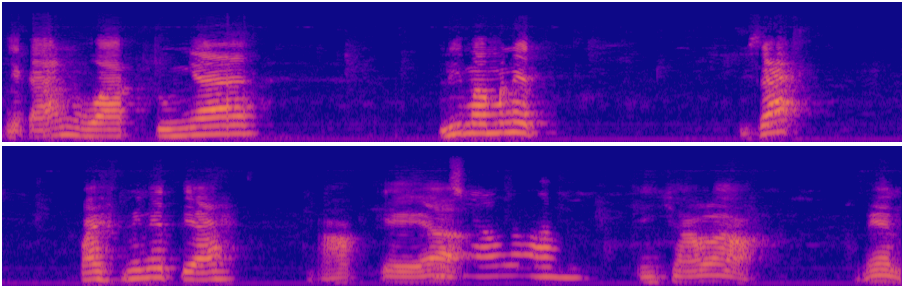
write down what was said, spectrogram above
ya kan? Waktunya 5 menit. Bisa? 5 menit ya. Oke ya. Insya Allah. Insya Allah. Amin.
